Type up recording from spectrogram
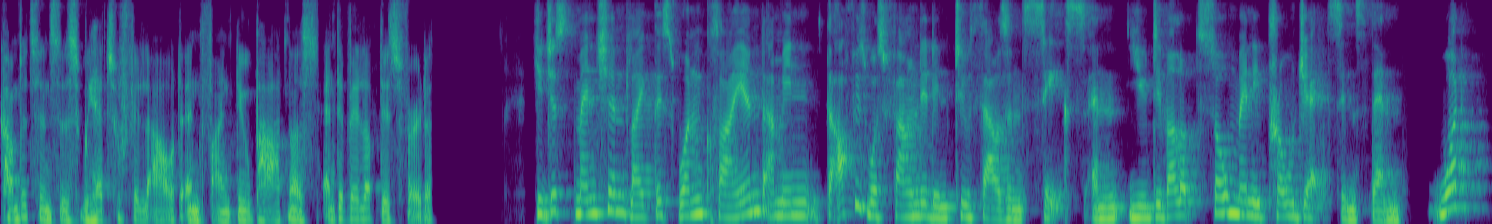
competences we had to fill out and find new partners and develop this further. You just mentioned like this one client. I mean, the office was founded in 2006 and you developed so many projects since then. What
